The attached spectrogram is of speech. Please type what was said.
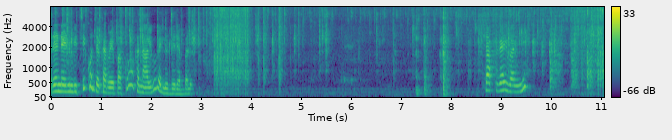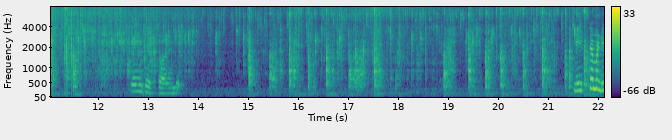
రెండు మిర్చి కొంచెం కరివేపాకు ఒక నాలుగు వెల్లుల్లి రెబ్బలు. చక్కగా ఇవన్నీ వేయించేసుకోవాలండి. మీ ఇష్టం అండి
